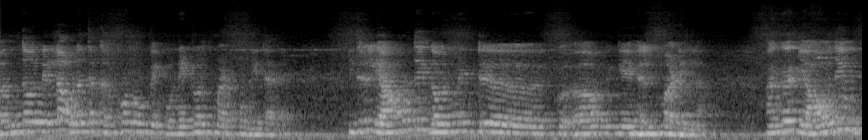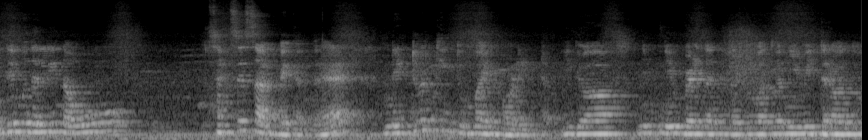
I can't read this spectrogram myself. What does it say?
ಬಂದವನ್ನೆಲ್ಲ ಅವನ ಹತ್ರ ಕರ್ಕೊಂಡು ಹೋಗ್ಬೇಕು ನೆಟ್ವರ್ಕ್ ಮಾಡ್ಕೊಂಡಿದ್ದಾನೆ. ಇದರಲ್ಲಿ ಯಾವುದೇ ಗೌರ್ಮೆಂಟ್ ಅವರಿಗೆ ಹೆಲ್ಪ್ ಮಾಡಿಲ್ಲ. ಹಾಗಾಗಿ ಯಾವುದೇ ಉದ್ಯಮದಲ್ಲಿ ನಾವು ಸಕ್ಸಸ್ ಆಗಬೇಕಂದ್ರೆ ನೆಟ್ವರ್ಕಿಂಗ್ ತುಂಬ ಇಂಪಾರ್ಟೆಂಟ್ ಈಗ ನಿಮ್, ನೀವು ಬೆಳೆದಂಥದ್ದು ಅಥವಾ ನೀವು ಈ ಥರ ಒಂದು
